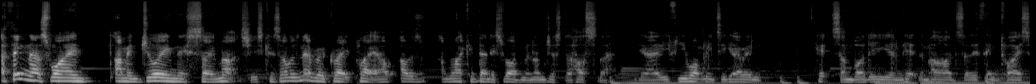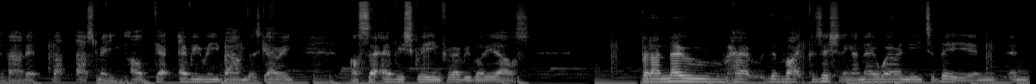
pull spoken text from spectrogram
I, think that's why I'm enjoying this so much is because I was never a great player. I, I was I'm like a Dennis Rodman. I'm just a hustler. You know, if you want me to go and hit somebody and hit them hard so they think twice about it, that, that's me. I'll get every rebound that's going. I'll set every screen for everybody else. But I know how the right positioning. I know where I need to be, and and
